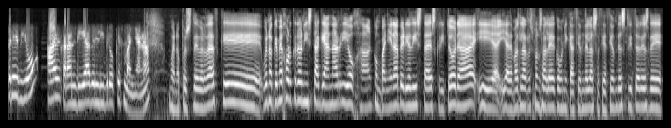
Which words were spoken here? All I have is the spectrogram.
previo al gran día del libro que es mañana. Bueno, pues de verdad que, bueno, qué mejor cronista que Ana Rioja, compañera periodista, escritora y, además la responsable de comunicación de la Asociación de Escritores de,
